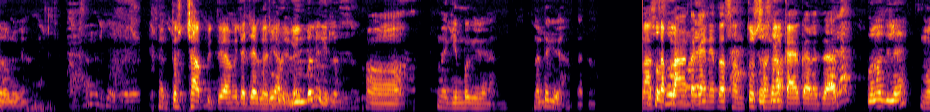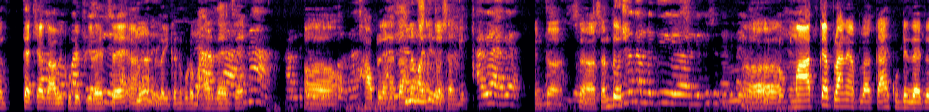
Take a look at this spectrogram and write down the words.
आलो संतोष चहा पितोय आम्ही त्याच्या घरी आलेलो. गेम पण नाही गिंब घेऊया नंतर घेऊया आजचा प्लॅन आता काय नाही आता संतोष सांगेल काय करायचं आज. कोणाला दिलाय? मग त्याच्या गावी कुठे फिरायचं आहे आणि इकडून कुठे बाहेर जायचं आहे अं, हा प्लॅन आता संतोष सांगेल. तर स- संतोष. अं, मग आज काय प्लॅन आहे आपला? काय कुठे जायचं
